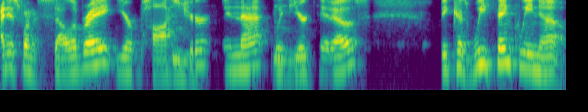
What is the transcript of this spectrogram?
I, just want to celebrate your posture mm. in that with mm. your kiddos because we think we know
